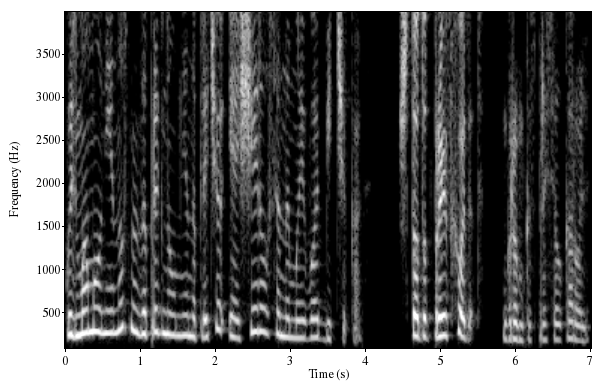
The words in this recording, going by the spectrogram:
Кузьма молниеносно запрыгнул мне на плечо и ощерился на моего обидчика. «Что тут происходит?» – громко спросил король.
